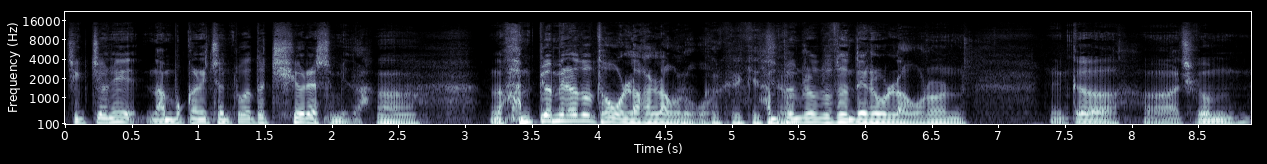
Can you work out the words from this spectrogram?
직전이 남북 간의 전투가 더 치열했습니다. 어. 한 뼘이라도 더 올라가려고 그러고 한 뼘이라도 더 내려오려고 그러는 그러니까 어, 지금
